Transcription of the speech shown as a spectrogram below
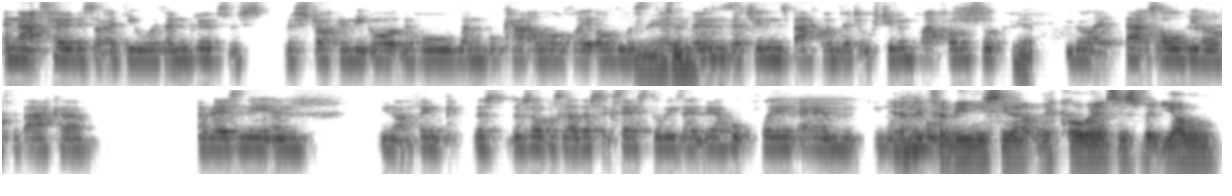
and that's how the sort of deal with Ingrooves was, was struck, and we got the whole limbo catalogue, like all those thousands of tunes back on digital streaming platforms. So yeah. you know that's all been off the back of a resonate and. You know, I think there's there's obviously other success stories out there. Hopefully, um, you know, yeah, I think for me, you see that with the comments is that young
